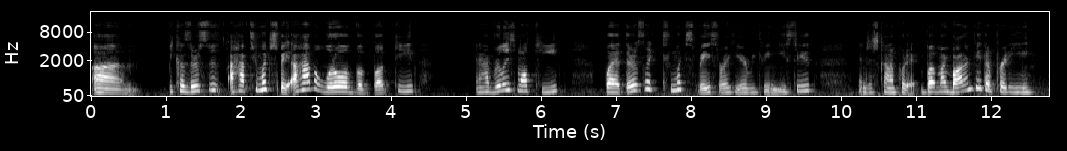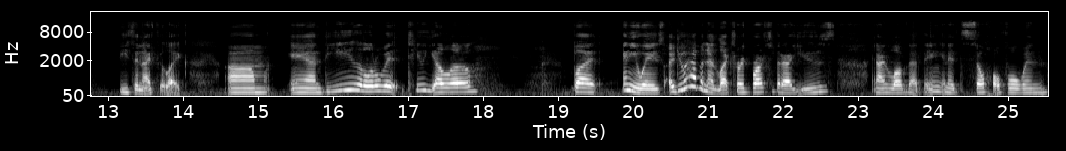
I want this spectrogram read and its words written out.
Um, because there's just, I have too much space. I have a little of the buck teeth and I have really small teeth, but there's like too much space right here between these teeth and just kind of put it. But my bottom teeth are pretty decent, I feel like. Um, and these a little bit too yellow. But anyways, I do have an electric brush that I use and I love that thing. And it's so helpful when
